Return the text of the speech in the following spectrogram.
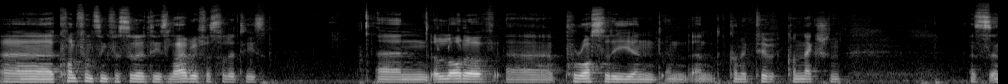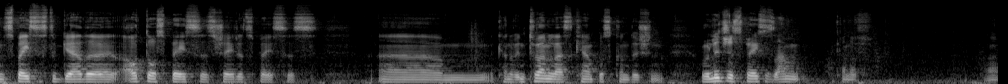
uh, conferencing facilities, library facilities, and a lot of uh, porosity and, and, and connective connection and spaces together, outdoor spaces, shaded spaces, um, kind of internalized campus condition. Religious spaces, I'm kind of, uh,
